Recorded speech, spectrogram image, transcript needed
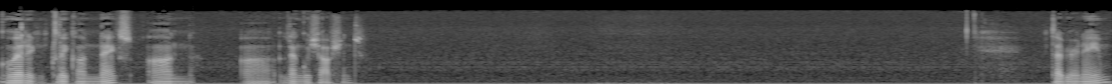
go ahead and click on next on uh, language options. Type your name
